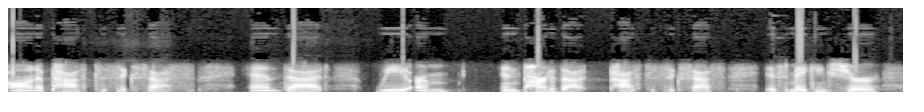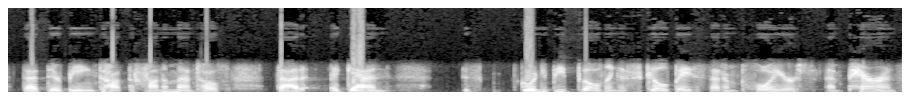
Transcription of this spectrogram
on a path to success, and that we are. In part of that path to success is making sure that they're being taught the fundamentals that, again, going to be building a skill base that employers and parents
